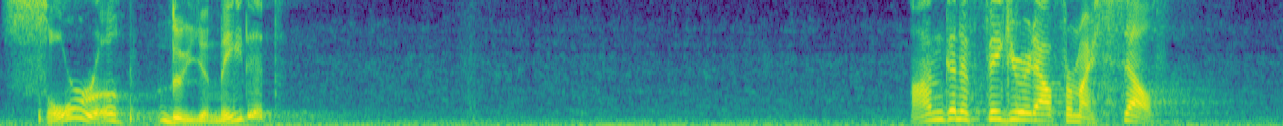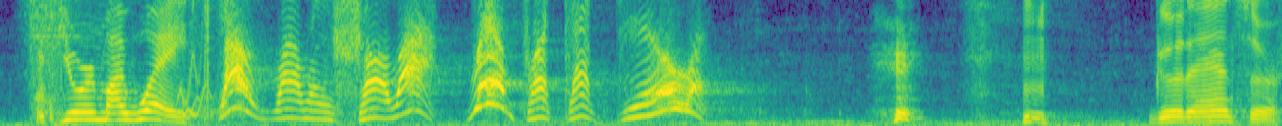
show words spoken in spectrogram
Sora, do you need it? I'm gonna figure it out for myself. If you're in my way, Don't worry, Sora. We'll protect you. Good answer.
